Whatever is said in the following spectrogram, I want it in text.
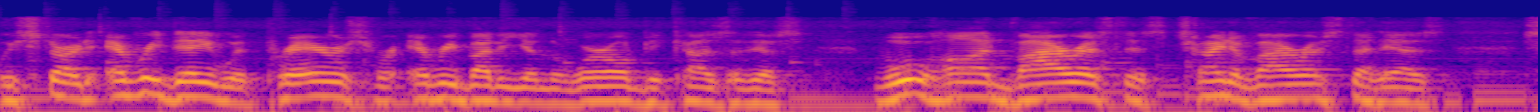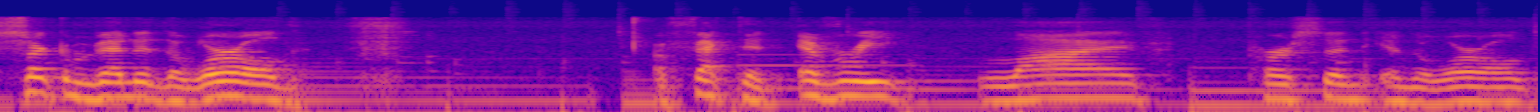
We start every day with prayers for everybody in the world because of this Wuhan virus, this China virus that has circumvented the world, affected every live person in the world.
